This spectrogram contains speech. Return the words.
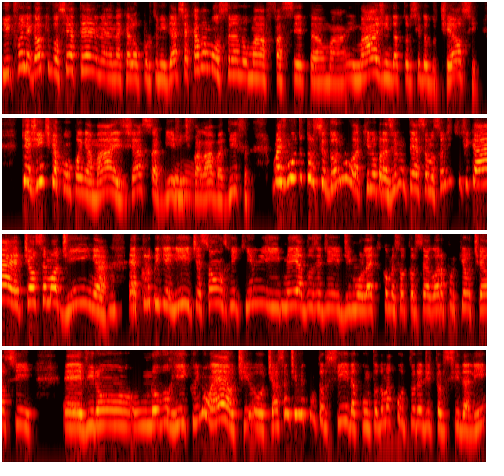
E foi legal que você até né, naquela oportunidade você acaba mostrando uma faceta, uma imagem da torcida do Chelsea que a gente que acompanha mais já sabia, a gente Sim. falava disso, mas muito torcedor aqui no Brasil não tem essa noção de que fica, ah, é Chelsea modinha, uhum. é clube de elite, é só uns riquinhos e meia dúzia de, de moleque que começou a torcer agora porque o Chelsea é, virou um, um, novo rico e não é. O, o Chelsea é um time com torcida, com toda uma cultura de torcida ali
